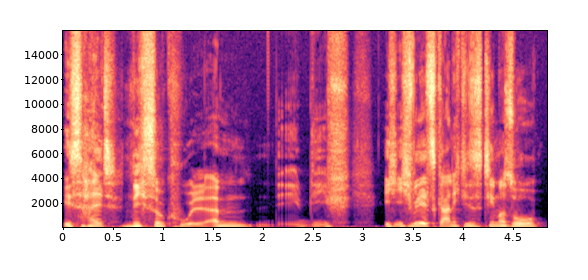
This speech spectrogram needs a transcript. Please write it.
ist halt nicht so cool. Ähm, ich, ich will jetzt gar nicht dieses Thema so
